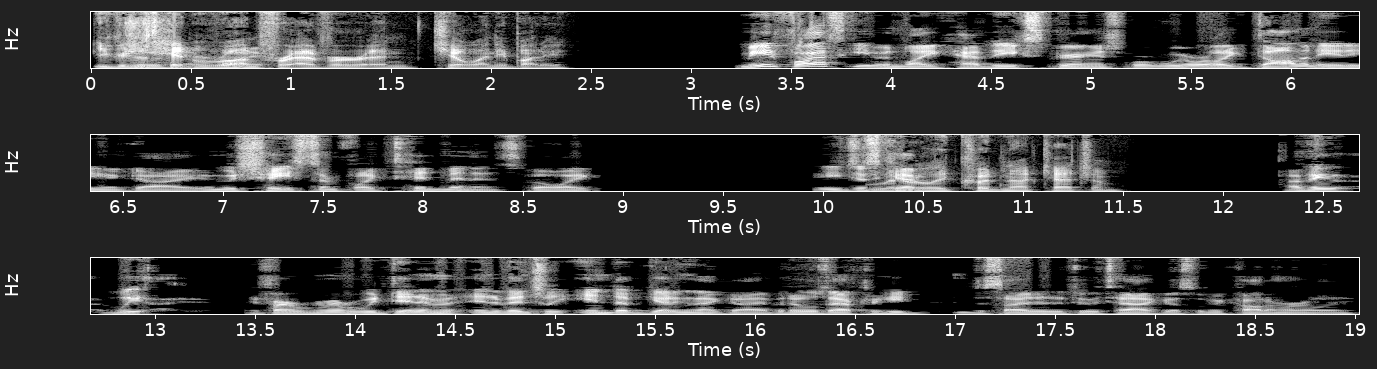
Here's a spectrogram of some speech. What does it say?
you could just hit and run fight. forever and kill anybody. Me and Flask even like had the experience where we were like dominating a guy and we chased him for like ten minutes, but like he just Literally could not catch him. I think we, if I remember, we did not eventually end up getting that guy, but it was after he decided to attack us and we caught him early.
